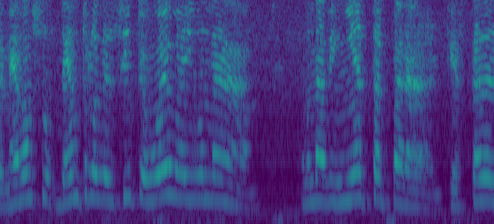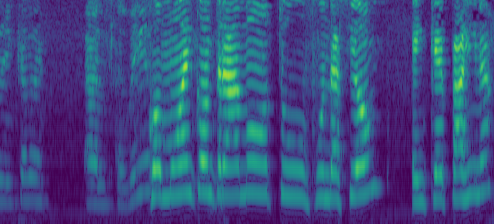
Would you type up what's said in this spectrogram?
tenemos dentro del sitio web hay una, una viñeta para que está dedicada al COVID. ¿Cómo encontramos tu fundación? ¿En qué página?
